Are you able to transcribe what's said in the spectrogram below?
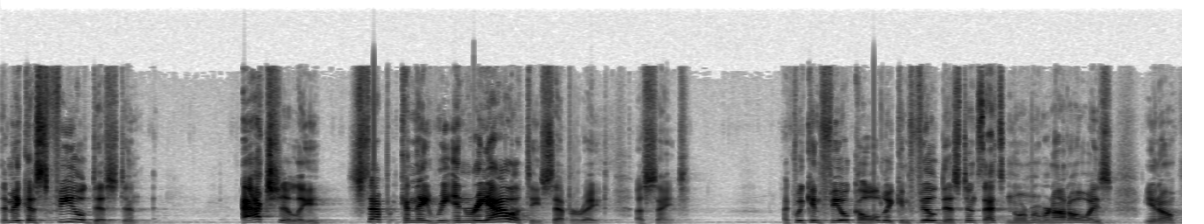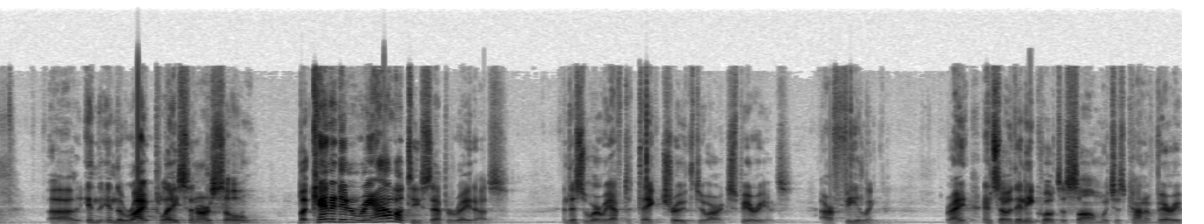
that make us feel distant actually separate? Can they, re- in reality, separate a saint? Like we can feel cold, we can feel distance. That's normal. We're not always, you know, uh, in, in the right place in our soul. But can it in reality separate us? And this is where we have to take truth to our experience, our feeling, right? And so then he quotes a psalm, which is kind of very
